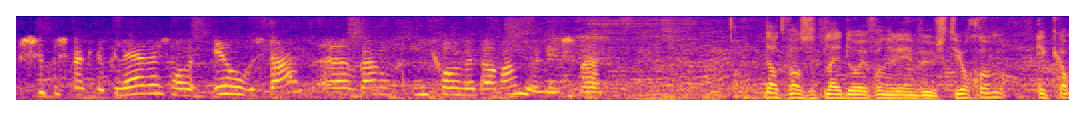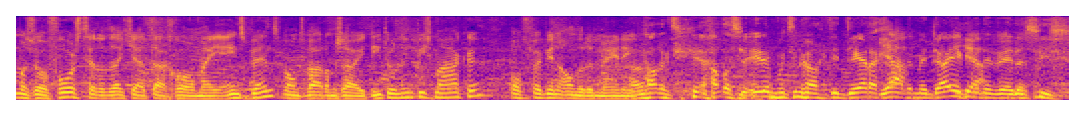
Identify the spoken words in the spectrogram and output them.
super spectaculair is, al eeuwen bestaat, uh, waarom niet gewoon met allround Olympisch maken? Dat was het pleidooi van Irene Wust. Jochem, ik kan me zo voorstellen dat jij het daar gewoon mee eens bent. Want waarom zou je het niet olympisch maken? Of heb je een andere mening? Dan had ik, ze eerder moeten nog die derde ja. medaille kunnen winnen. precies.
